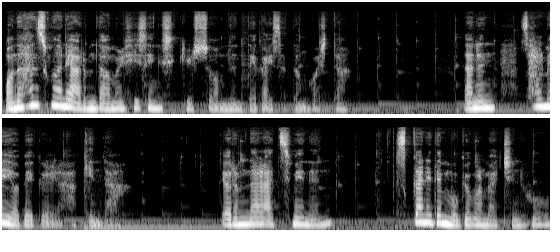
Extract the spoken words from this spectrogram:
어느 한순간의 아름다움을 희생시킬 수 없는 때가 있었던 것이다. 나는 삶의 여백을 아낀다. 여름날 아침에는 습관이 된 목욕을 마친 후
